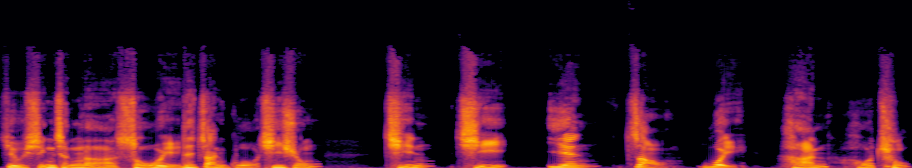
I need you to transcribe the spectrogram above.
就形成了所谓的战国七雄：秦、齐、燕、赵、魏、韩和楚。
